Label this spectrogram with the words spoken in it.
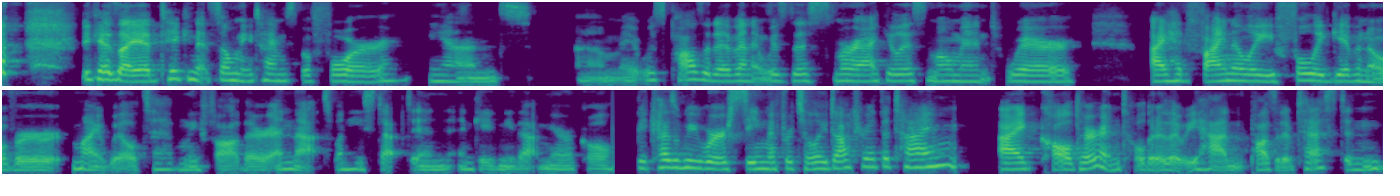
because I had taken it so many times before, and um, it was positive, and it was this miraculous moment where I had finally fully given over my will to Heavenly Father, and that's when He stepped in and gave me that miracle. Because we were seeing the fertility doctor at the time, I called her and told her that we had a positive test and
